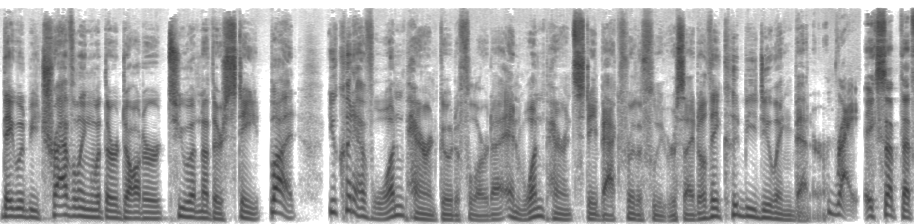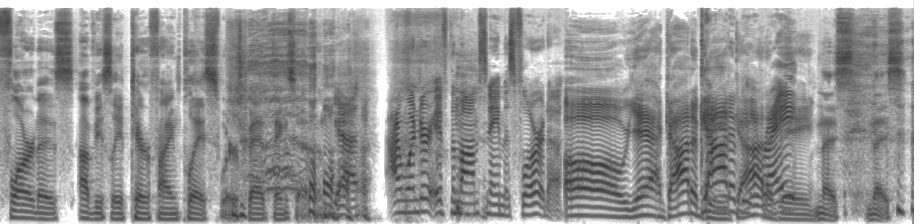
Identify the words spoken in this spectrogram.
they would be traveling with their daughter to another state. But you could have one parent go to Florida and one parent stay back for the flute recital. They could be doing better. Right. Except that Florida is obviously a terrifying place where bad things happen. Yeah. I wonder if the mom's name is Florida. Oh, yeah, gotta be. Gotta be, right? be. Nice, nice.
